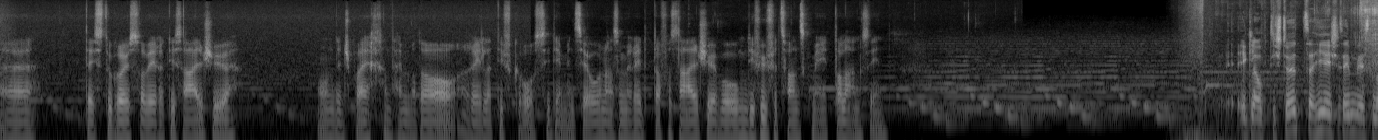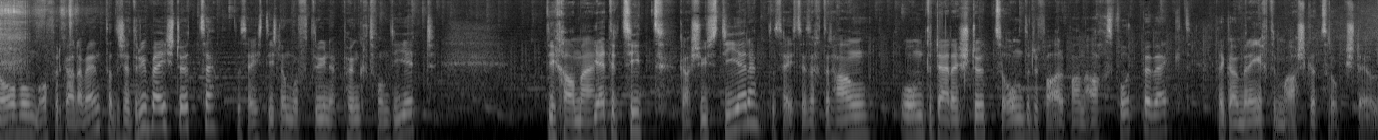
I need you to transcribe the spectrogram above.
äh, desto größer werden die Seilschuhe. Und entsprechend haben wir da relativ große Dimensionen. Also wir reden hier von Seilschuhen, die um die 25 Meter lang sind. Ich glaube, die Stütze hier ist ziemlich ein Novum auch für Garaventa. Das ist eine Dreibeinstütze, das heisst, die ist nur auf drei Punkten fundiert. Die kann man jederzeit justieren. Das heisst, wenn sich der Hang unter dieser Stütze, unter der Fahrbahnachse fortbewegt, dann können wir eigentlich den Mast zurückstellen.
